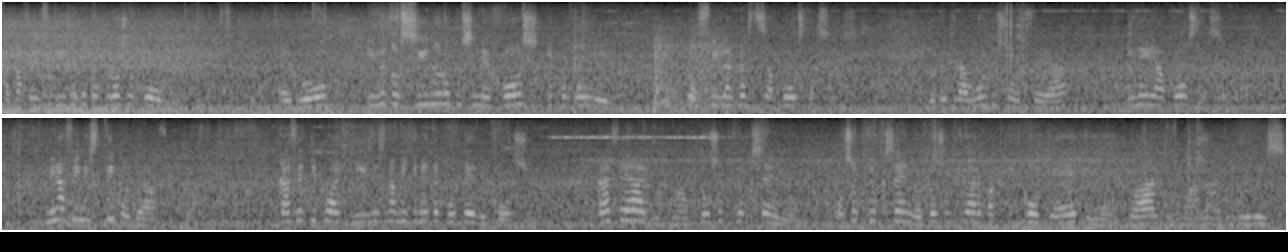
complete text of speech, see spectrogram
θα καθρεφτίζεται το πρόσωπό μου. Εγώ είμαι το σύνορο που συνεχώς υποχωρεί. Ο φύλακας της απόστασης. Και το τραγούδι σου, Ορφέα, είναι η απόσταση. Μην αφήνεις τίποτε άφητο. Κάθε τι που αγγίζεις να μην γίνεται ποτέ δικό σου. Κάθε άγγιγμα τόσο πιο ξένο. Όσο πιο ξένο, τόσο πιο αρπακτικό και έτοιμο το άγγιγμα να αντιγυρίσει.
